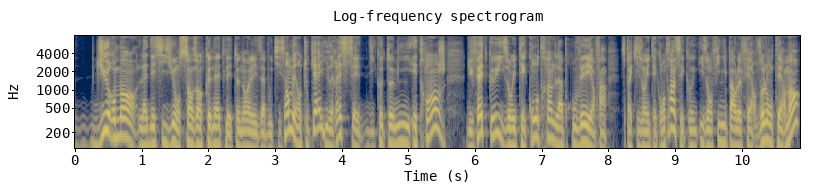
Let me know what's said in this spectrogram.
durement la décision sans en connaître les tenants et les aboutissants. Mais en tout cas, il reste cette dichotomie étrange du fait qu'ils ont été contraints de l'approuver. Enfin, c'est pas qu'ils ont été contraints, c'est qu'ils ont fini par le faire volontairement.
